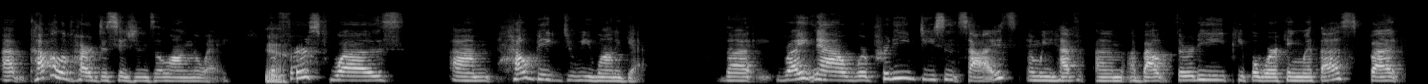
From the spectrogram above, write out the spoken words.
A couple of hard decisions along the way. Yeah. The first was um, how big do we want to get? The, right now, we're pretty decent size and we have um, about 30 people working with us. But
